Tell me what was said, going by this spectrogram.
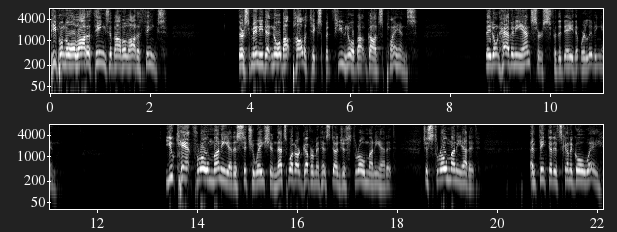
People know a lot of things about a lot of things. There's many that know about politics, but few know about God's plans. They don't have any answers for the day that we're living in. You can't throw money at a situation. That's what our government has done. Just throw money at it. Just throw money at it and think that it's going to go away.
